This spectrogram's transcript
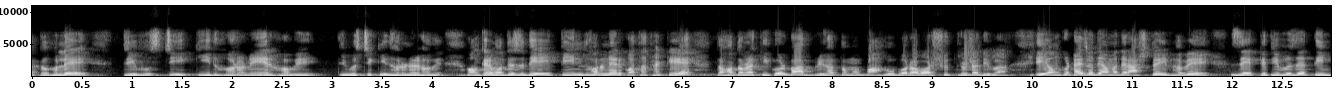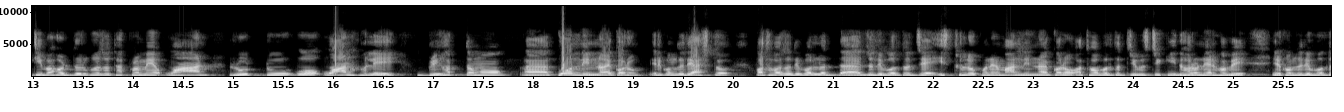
এত হলে ত্রিভুজটি কি ধরনের হবে? ত্রিভুজটি কি ধরনের হবে? অঙ্কের মধ্যে যদি এই তিন ধরনের কথা থাকে, তখন তোমরা কি করবা? বৃহত্তম বাহু বরাবর সূত্রটা দিবা। এই অঙ্কটাই যদি আমাদের আসতো এইভাবে যে একটি ত্রিভুজের তিনটি বাহুর দৈর্ঘ্য যথাক্রমে ওয়ান রুট টু ও ওয়ান হলে বৃহত্তম কোণ নির্ণয় করো। এরকম যদি আসতো, অথবা যদি বলল যদি বলতো যে স্থূল কোণের মান নির্ণয় করো, অথবা বলতো ত্রিভুজটি কি ধরনের হবে, এরকম যদি বলতো,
